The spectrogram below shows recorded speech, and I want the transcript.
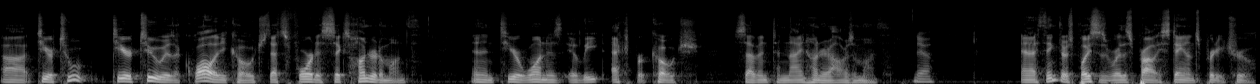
Uh, tier two, tier two is a quality coach. That's four to six hundred a month, and then tier one is elite expert coach, seven to nine hundred dollars a month. Yeah. And I think there's places where this probably stands pretty true.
